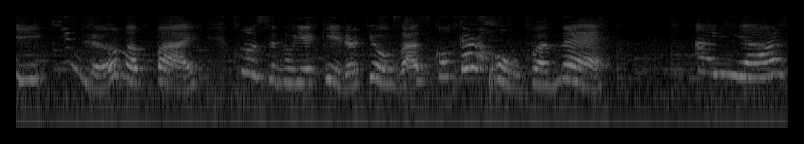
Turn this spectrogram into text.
Ih, que drama, pai. Você não ia querer que eu usasse qualquer roupa, né? Aliás,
